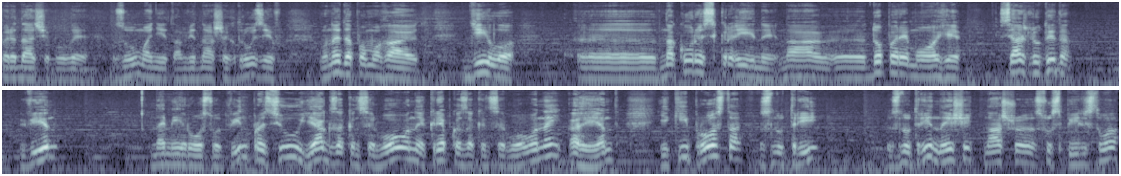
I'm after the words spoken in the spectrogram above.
передачі були з Умані, там від наших друзів. Вони допомагають. Діло на користь країни, на, е, до перемоги. Ця ж людина, він, на мій розсуд, він працює як законсервований, крепко законсервований агент, який просто знутрі, знутрі нищить наше суспільство.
